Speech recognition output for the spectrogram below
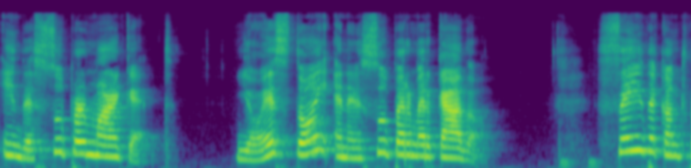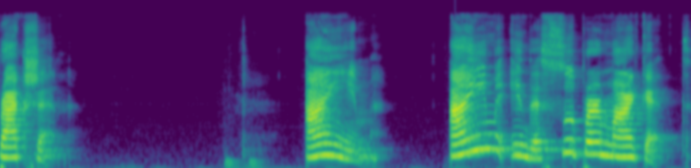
in the supermarket. Yo estoy en el supermercado. Say the contraction. I'm. I'm in the supermarket.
